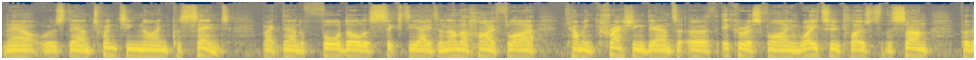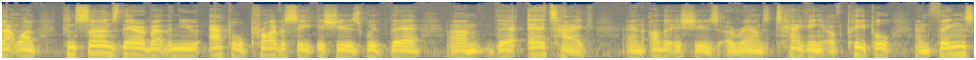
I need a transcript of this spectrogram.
Now it was down 29% back down to $4.68. Another high flyer coming crashing down to earth. Icarus flying way too close to the sun for that one. Concerns there about the new Apple privacy issues with their, um, their AirTag and other issues around tagging of people and things.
